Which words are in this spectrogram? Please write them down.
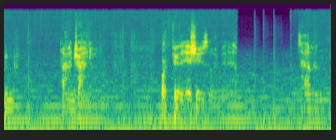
and I've been trying to work through the issues that we've been. Having.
